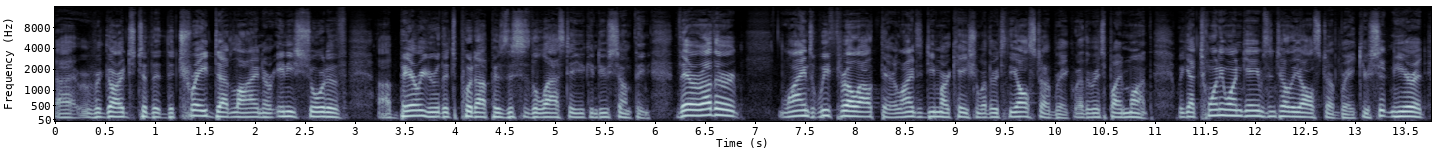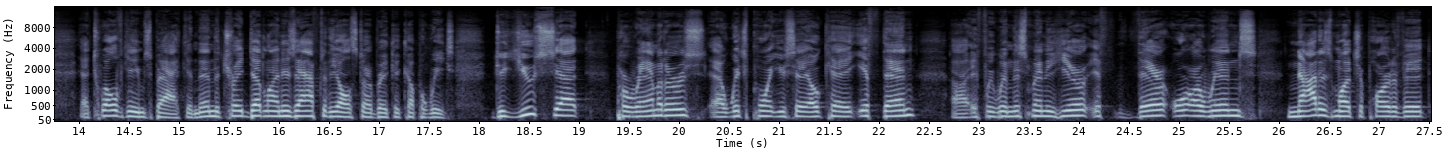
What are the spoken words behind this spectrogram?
uh, regards to the, the trade deadline or any sort of uh, barrier that's put up as this is the last day you can do something. There are other lines we throw out there, lines of demarcation, whether it's the All Star break, whether it's by month. We got 21 games until the All Star break. You're sitting here at, at 12 games back, and then the trade deadline is after the All Star break a couple weeks. Do you set parameters at which point you say, okay, if then, uh, if we win this many here, if there or our wins not as much a part of it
